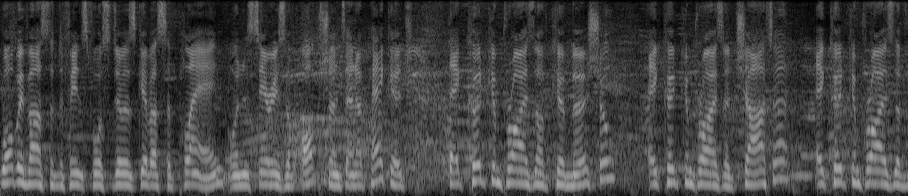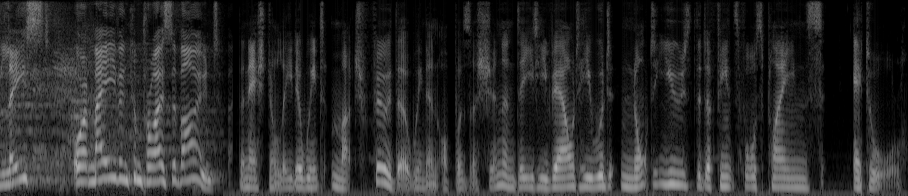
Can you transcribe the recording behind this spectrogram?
What we've asked the Defence Force to do is give us a plan or in a series of options and a package that could comprise of commercial, it could comprise of charter, it could comprise of leased, or it may even comprise of owned. The National leader went much further when in opposition. Indeed, he vowed he would not use the Defence Force planes at all.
